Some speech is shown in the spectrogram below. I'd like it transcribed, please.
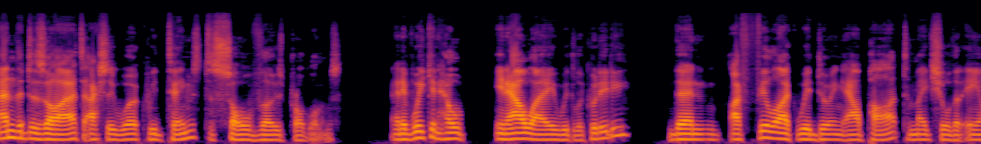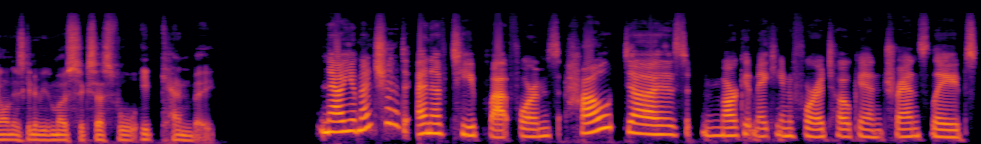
and the desire to actually work with teams to solve those problems. And if we can help in our way with liquidity, then I feel like we're doing our part to make sure that EON is going to be the most successful it can be. Now, you mentioned NFT platforms. How does market making for a token translate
